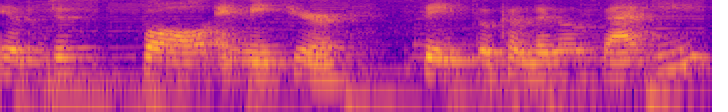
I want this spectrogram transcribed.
it'll just fall and make your face look a little saggy.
